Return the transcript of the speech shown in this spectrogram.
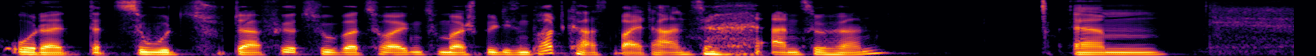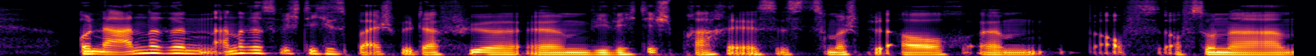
Oder dazu, zu, dafür zu überzeugen, zum Beispiel diesen Podcast weiter anzu, anzuhören. Ähm, und andere, ein anderes wichtiges Beispiel dafür, ähm, wie wichtig Sprache ist, ist zum Beispiel auch ähm, auf, auf so einer,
